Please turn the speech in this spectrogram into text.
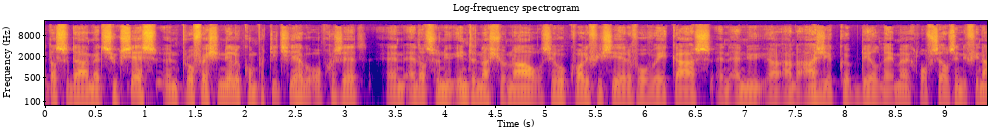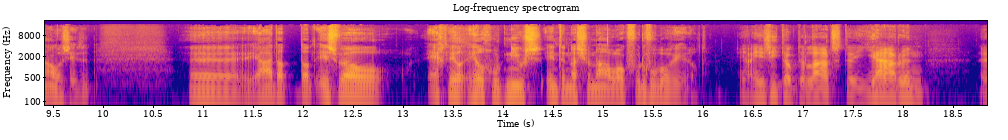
dat ze daar met succes een professionele competitie hebben opgezet. En, en dat ze nu internationaal zich ook kwalificeren voor WK's. En, en nu aan de Azië Cup deelnemen. Ik geloof zelfs in de finale zitten. Uh, ja, dat, dat is wel echt heel, heel goed nieuws internationaal ook voor de voetbalwereld. Ja, en je ziet ook de laatste jaren uh,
